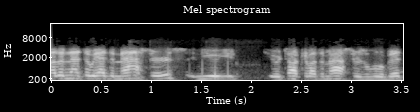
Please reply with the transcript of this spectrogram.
other than that, though, we had the Masters, and you you you were talking about the Masters a little bit.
